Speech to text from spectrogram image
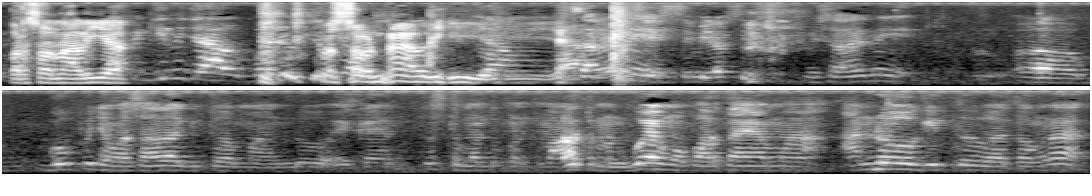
Personalia. tapi gini Jal Personalia. yang misalnya nih misalnya nih gue punya masalah gitu sama Ando ya kan? Terus teman-teman malah teman gue yang mau partai sama Ando gitu atau enggak?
